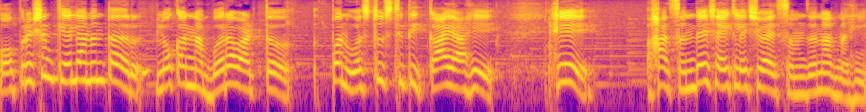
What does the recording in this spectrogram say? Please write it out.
ऑपरेशन केल्यानंतर लोकांना बरं वाटतं पण वस्तुस्थिती काय आहे हे हा संदेश ऐकल्याशिवाय समजणार नाही.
